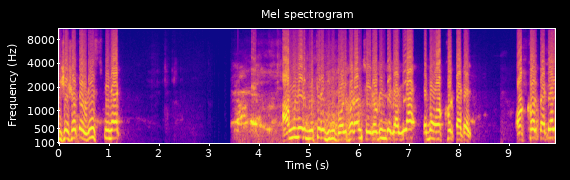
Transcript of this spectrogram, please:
বিশেষত রিস্ট স্পিনার। আঙুলের মোচড়ে যিনি বল ঘোরান সেই রবীন্দ্র জাজিয়া এবং অক্ষর প্যাটেল। অক্ষর প্যাটেল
